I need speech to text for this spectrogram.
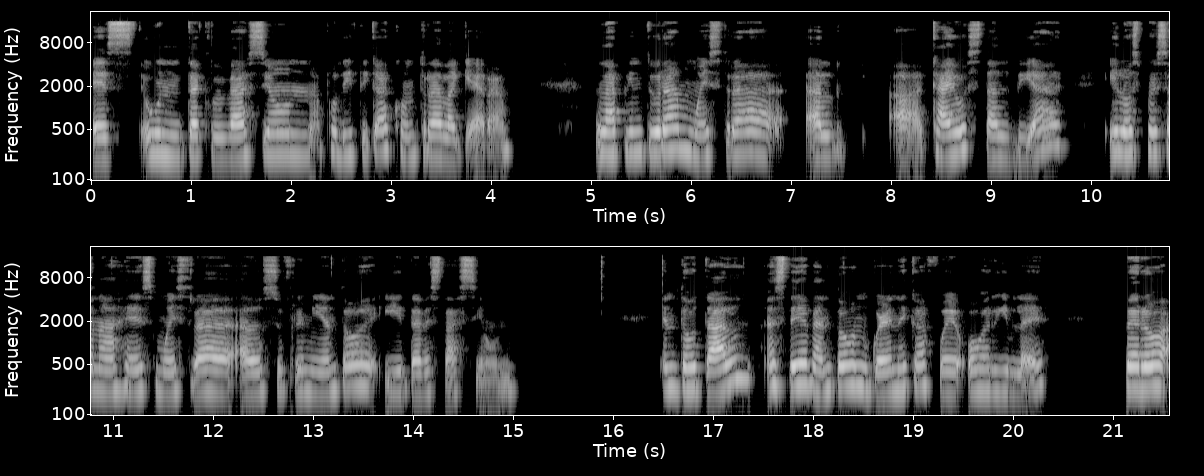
es una declaración política contra la guerra. La pintura muestra el caos del día y los personajes muestran el sufrimiento y devastación. En total, este evento en Guernica fue horrible, pero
